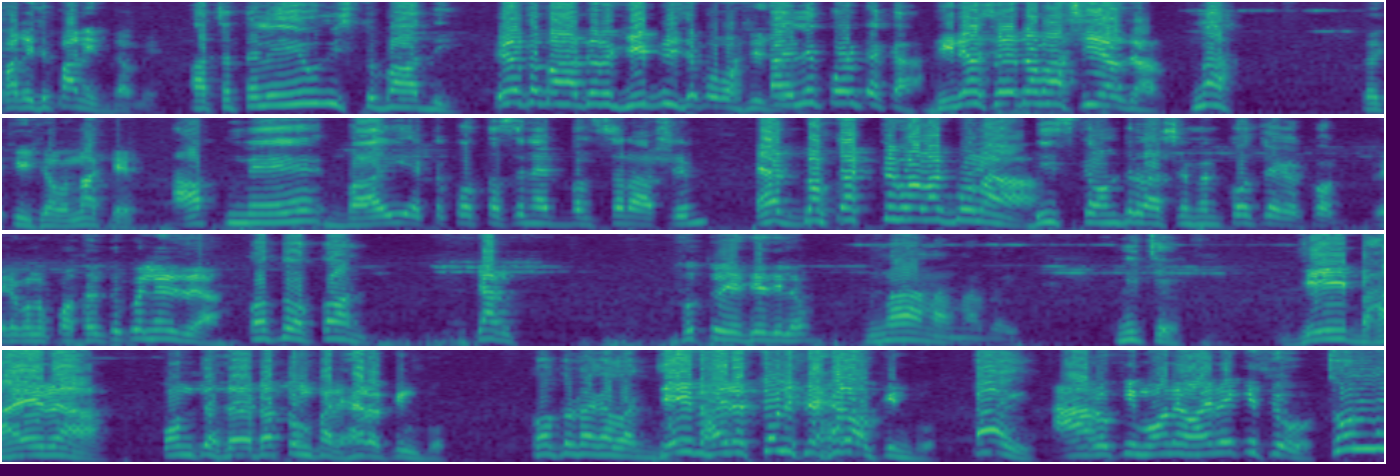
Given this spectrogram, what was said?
পানিছে পানির দামে। আচ্ছা তাহলে এই উনিশ তো বাদই। এটা তো বাদ গিফট দিছে প্রবাসী। তাইলে কয় টাকা? সেটা দাম আশি হাজার। না। তো কি হিসাব নাকে আপনি ভাই একটা কথা আছেন অ্যাডভান্স স্যার আসেন একদম চারটে লাগবো না। ডিসকাউন্টের আসেন কত টাকা কন? এটা কোনো কথাই তো কইলেন কত কন? জান সত্তর দিয়ে দিলাম। না না না ভাই নিচে। যেই ভাইরা পঞ্চাশ হাজার বেতন পারে হেরাও কিনবো। কত টাকা লাগবে? যেই ভাইরা চল্লিশ হাজার হেরাও কিনবো। তাই? আরও কি মনে হয় না কিছু? চল্লিশ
